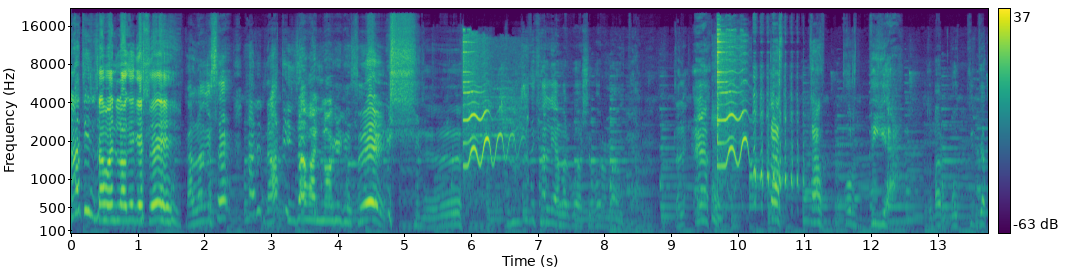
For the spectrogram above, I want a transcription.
নাতিন জামাইন লগে গেছে। কার লগে গেছে? আরে নাতিন জামাইন লগে গেছে। তুমি যদি খালি আমার বয়সে বড় না হইতা। তাহলে একটা থাপ্পড় দিয়া তোমার বত্রিশ দাঁত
